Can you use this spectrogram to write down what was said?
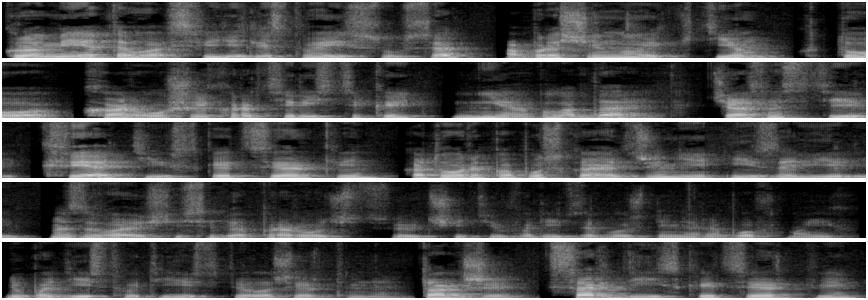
Кроме этого, свидетельство Иисуса обращено и к тем, кто хорошей характеристикой не обладает в частности, к Феотирской церкви, которая попускает жене Изавели, называющей себя пророчицей, учить и вводить в заблуждение рабов моих, любодействовать и есть тело жертвенное. Также к Сардийской церкви,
